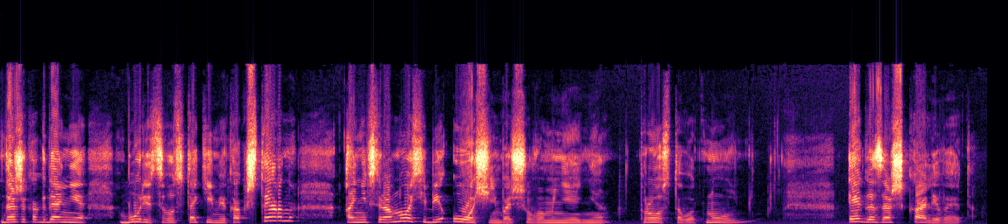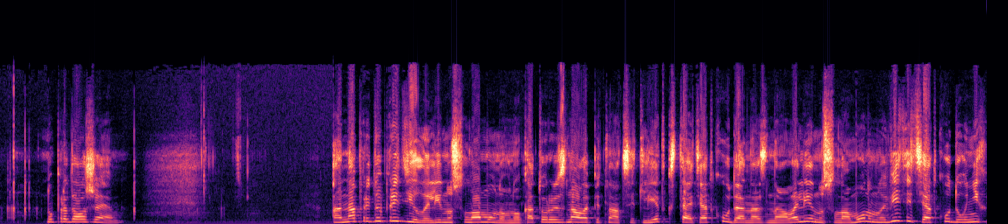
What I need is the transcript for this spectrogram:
Даже когда они борются вот с такими, как Штерн, они все равно о себе очень большого мнения. Просто вот, ну, Эго зашкаливает. Ну, продолжаем. Она предупредила Лину Соломоновну, которую знала 15 лет. Кстати, откуда она знала Лину Соломоновну? Видите, откуда у них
